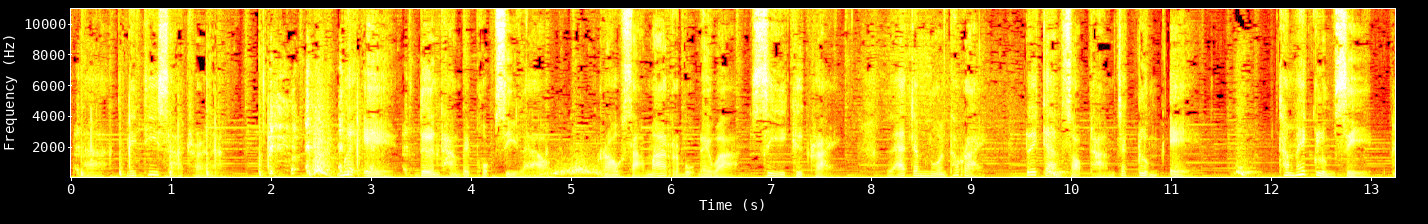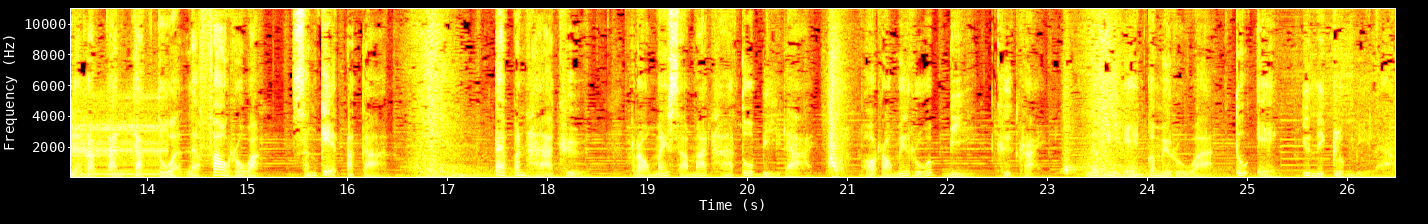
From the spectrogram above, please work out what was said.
กหน้าในที่สาธารณะ เมื่อ A เดินทางไปพบ C แล้ว เราสามารถระบุได้ว่า C คือใคร และจำนวนเท่าไหร่ ด้วยการสอบถามจากกลุ่ม A ทำให้กลุ่ม C ได้รับการกักตัวและเฝ้าระวัง สังเกตอาการ แต่ปัญหาคือ เราไม่สามารถหาตัว B ได้ เพราะเราไม่รู้ว่า B คือใคร และ B เองก็ไม่รู้ว่าตัวเองอยู่ในกลุ่ม B แล้ว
